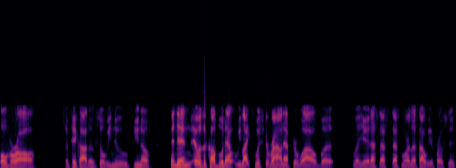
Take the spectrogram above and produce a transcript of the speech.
overall to pick out of. So we knew, you know, and then it was a couple that we like switched around after a while, but but yeah, that's that's that's more or less how we approached it.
